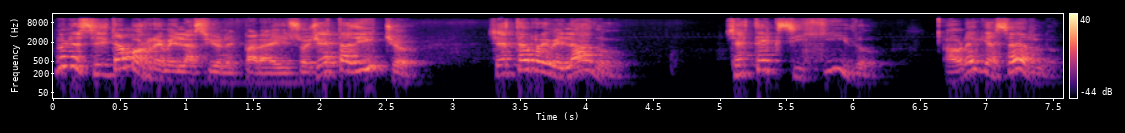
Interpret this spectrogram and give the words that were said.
No necesitamos revelaciones para eso. Ya está dicho. Ya está revelado. Ya está exigido. Ahora hay que hacerlo.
